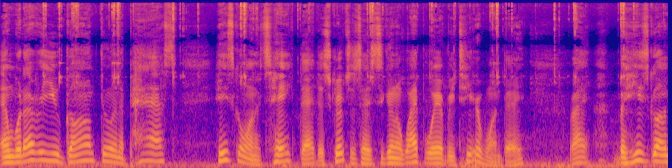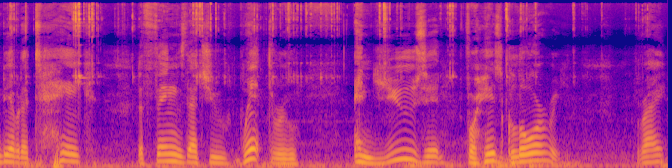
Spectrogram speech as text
And whatever you've gone through in the past, He's going to take that. The scripture says He's going to wipe away every tear one day, right? But He's going to be able to take the things that you went through and use it for His glory, right?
